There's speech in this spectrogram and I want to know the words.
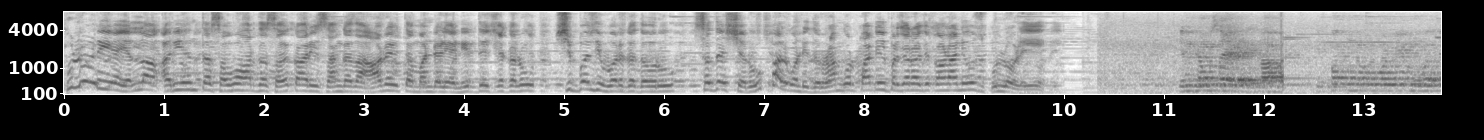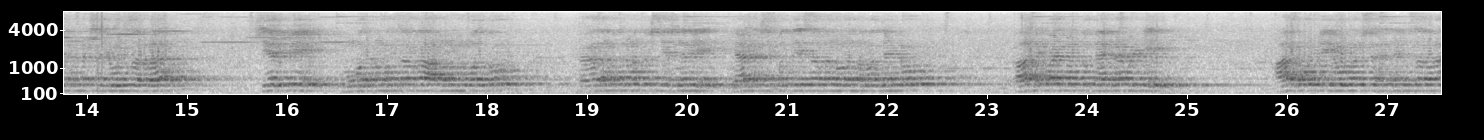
ಹುಲ್ಲುಳಿಯ ಎಲ್ಲ ಅರಿಹಂತ ಸೌಹಾರ್ದ ಸಹಕಾರಿ ಸಂಘದ ಆಡಳಿತ ಮಂಡಳಿಯ ನಿರ್ದೇಶಕರು, ಸಿಬ್ಬಂದಿ ವರ್ಗದವರು, ಸದಸ್ಯರು ಪಾಲ್ಗೊಂಡಿದ್ದರು. ರಾಮ್ಗೌಡ್ ಪಾಟೀಲ್ ಪ್ರಜಾರಾಜ ಕನ್ನಡ ನ್ಯೂಸ್ ಹುಲ್ಲೋಳಿ ಸಾವಿರದ ಮೂವತ್ತು. ಸ್ಟೇಷನರಿ ಎರಡು ಲಕ್ಷ ಇಪ್ಪತ್ತೈದು ಸಾವಿರದ ನೂರ ಕಾಲ್ ಡಿಪಾರ್ಟ್ ಮತ್ತು ಬ್ಯಾಂಕ್ ಬಡ್ಡಿ ಆರು ಕೋಟಿ ಏಳು ಲಕ್ಷ ಹದಿನೆಂಟು ಸಾವಿರ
